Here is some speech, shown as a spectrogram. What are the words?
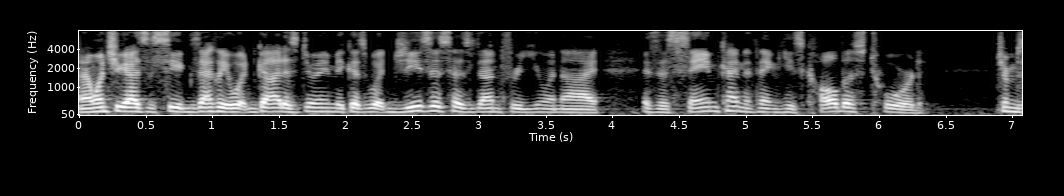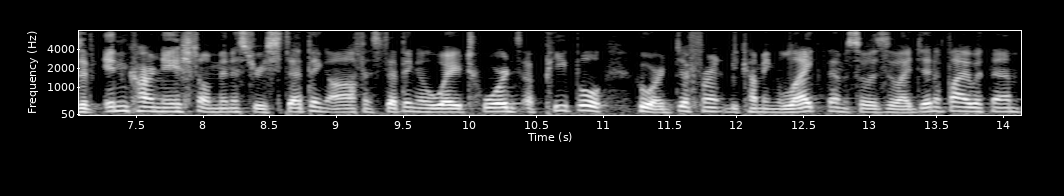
and I want you guys to see exactly what God is doing because what Jesus has done for you and I is the same kind of thing He's called us toward in terms of incarnational ministry, stepping off and stepping away towards a people who are different, becoming like them so as to identify with them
